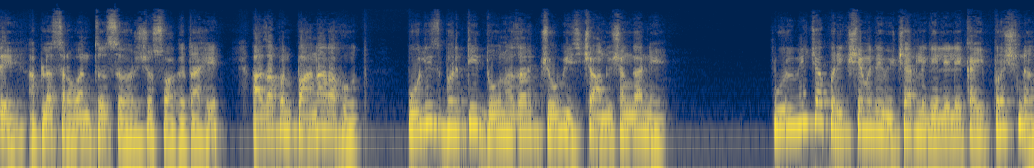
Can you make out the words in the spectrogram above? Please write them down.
मध्ये आपल्या सर्वांचं सहर्ष स्वागत आहे. आज आपण पाहणार आहोत पोलीस भरती दोन हजार चोवीसच्या अनुषंगाने पूर्वीच्या परीक्षेमध्ये विचारले गेलेले काही प्रश्न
